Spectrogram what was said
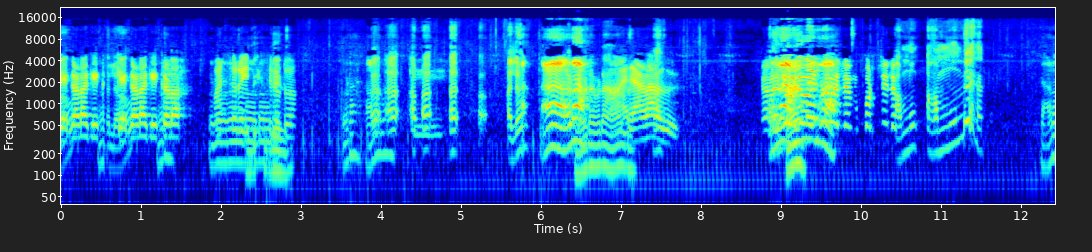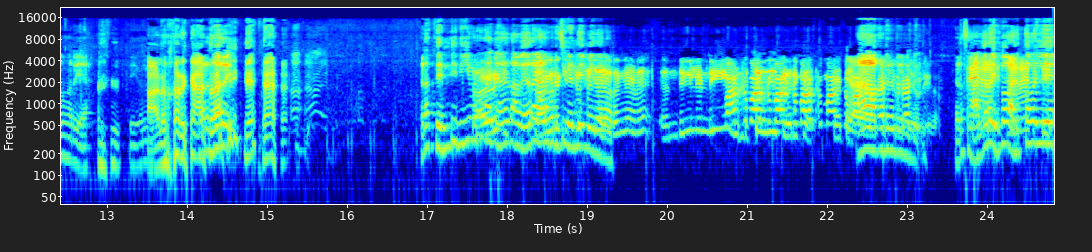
കേക്കാടാ കേക്കാടാ കേക്കാടാ? ഹലോ. എടാ തെണ്ടി നീ വേറെ. എടാ ഇപ്പൊ അടുത്ത പള്ളിയെ.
